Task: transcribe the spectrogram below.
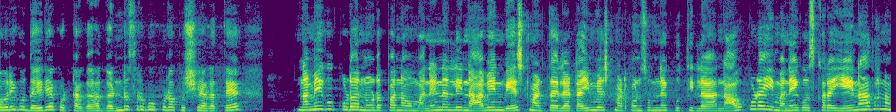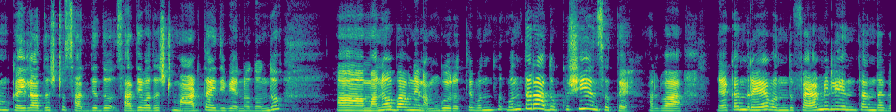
ಅವರಿಗೂ ಧೈರ್ಯ ಕೊಟ್ಟಾಗ ಗಂಡಸ್ರಿಗೂ ಕೂಡ ಖುಷಿಯಾಗತ್ತೆ ನಮಗೂ ಕೂಡ ನೋಡಪ್ಪ ನಾವು ಮನೆಯಲ್ಲಿ ನಾವೇನು ವೇಸ್ಟ್ ಮಾಡ್ತಾ ಇಲ್ಲ ಟೈಮ್ ವೇಸ್ಟ್ ಮಾಡ್ಕೊಂಡು ಸುಮ್ಮನೆ ಕೂತಿಲ್ಲ, ನಾವು ಕೂಡ ಈ ಮನೆಗೋಸ್ಕರ ಏನಾದರೂ ನಮ್ಮ ಕೈಲಾದಷ್ಟು ಸಾಧ್ಯದ, ಸಾಧ್ಯವಾದಷ್ಟು ಮಾಡ್ತಾ ಇದ್ದೀವಿ ಅನ್ನೋದೊಂದು ಮನೋಭಾವನೆ ನಮಗೂ ಇರುತ್ತೆ. ಒಂದು, ಒಂಥರ ಅದು ಖುಷಿ ಅನಿಸುತ್ತೆ ಅಲ್ವಾ? ಯಾಕಂದರೆ ಒಂದು ಫ್ಯಾಮಿಲಿ ಅಂತ ಅಂದಾಗ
